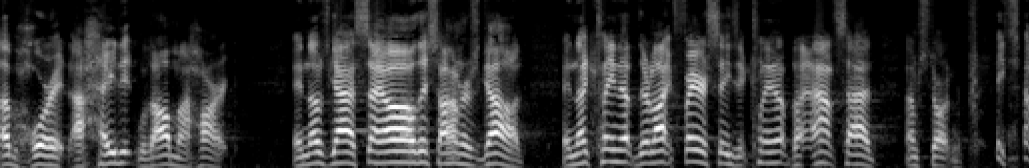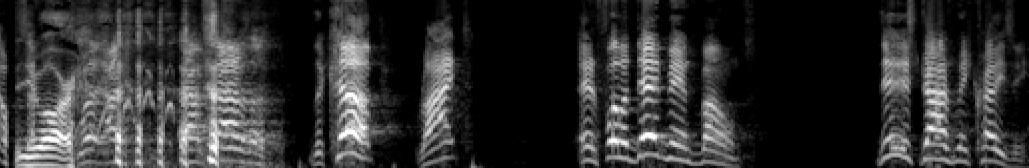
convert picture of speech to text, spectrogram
abhor it. I hate it with all my heart. And those guys say, "Oh, this honors God," and they clean up. They're like Pharisees that clean up the outside. I'm starting to preach. You are. Well, I- outside of the, the cup, right? And full of dead men's bones. This drives me crazy.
